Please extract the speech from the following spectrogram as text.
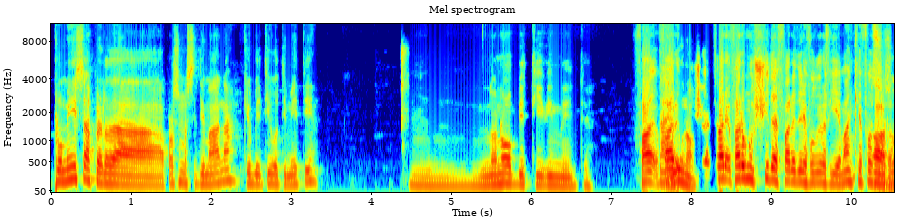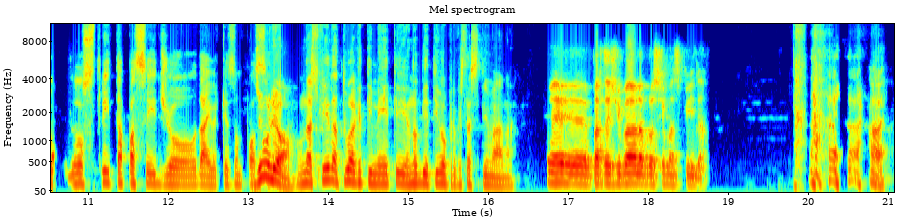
promessa per la prossima settimana, che obiettivo ti metti? Mm, non ho obiettivi in mente. Fa- Dai, fare, uno. fare- fare un'uscita e fare delle fotografie, ma anche fosse solo, solo street a passeggio, dai, perché sono un po' Giulio, una sfida tua che ti metti, un obiettivo per questa settimana. E partecipare alla prossima sfida.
